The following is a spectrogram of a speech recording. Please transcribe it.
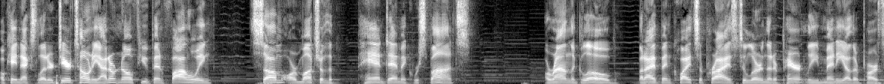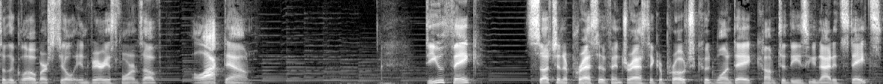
Okay, next letter. Dear Tony, I don't know if you've been following some or much of the pandemic response around the globe, but I've been quite surprised to learn that apparently many other parts of the globe are still in various forms of lockdown. Do you think such an oppressive and drastic approach could one day come to these United States?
